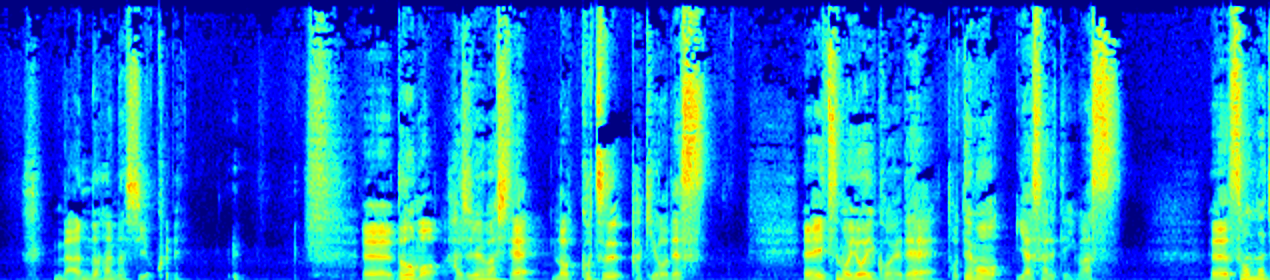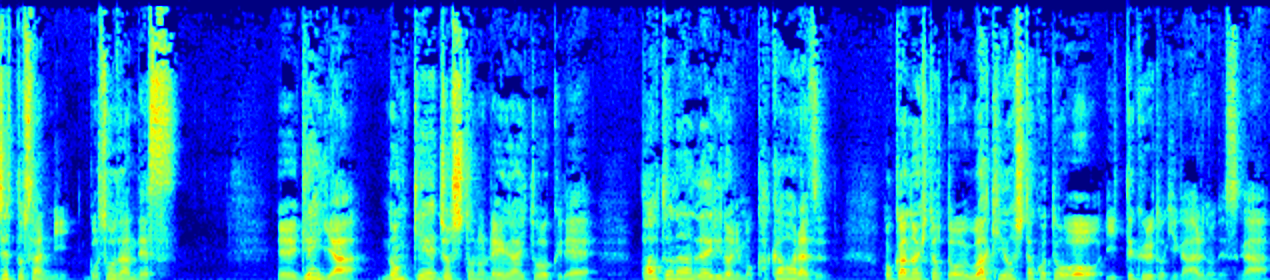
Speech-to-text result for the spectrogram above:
何の話よこれ。えー、どうもはじめまして肋骨パキオです、えー、いつも良い声でとても癒されています、えー、そんなジェットさんにご相談です、えゲイやノン系女子との恋愛トークでパートナーがいるのにもかかわらず他の人と浮気をしたことを言ってくる時があるのですが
